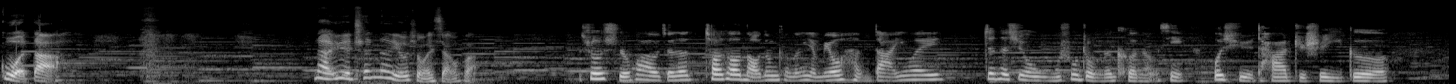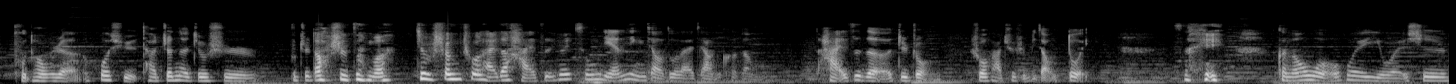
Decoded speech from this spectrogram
过大。那月琛呢？有什么想法？说实话，我觉得超超脑洞可能也没有很大，因为真的是有无数种的可能性。或许他只是一个。普通人或许他真的就是不知道是怎么 就生出来的孩子，因为从年龄角度来讲，可能孩子的这种说法确实比较对，所以可能我会以为是，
